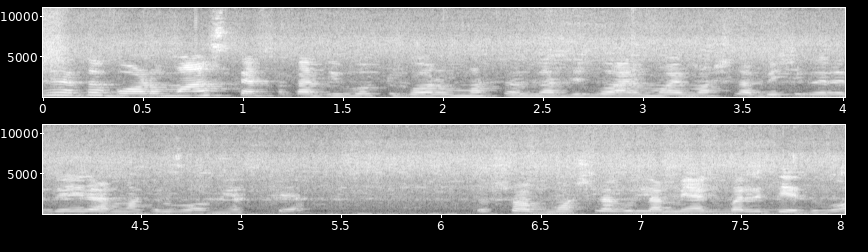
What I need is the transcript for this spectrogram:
যেহেতু বড় মাছ, তেজপাতা দিব, একটু গরম মশলা দিব, আর ময় মশলা বেশি করে দিয়ে রান্না করব আমি আজকে। তো সব মশলাগুলো আমি একবারে দিয়ে দেবো।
